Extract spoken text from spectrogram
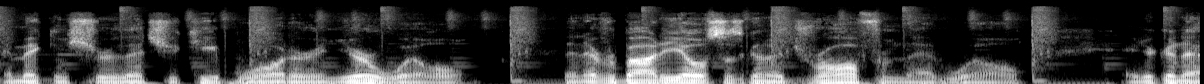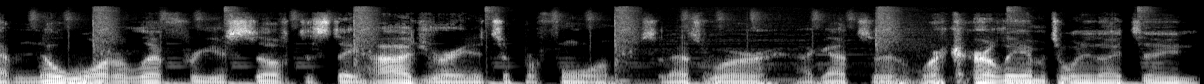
and making sure that you keep water in your well then everybody else is going to draw from that well and you're gonna have no water left for yourself to stay hydrated to perform. So that's where I got to where I currently am in 2019.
